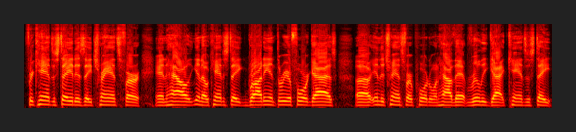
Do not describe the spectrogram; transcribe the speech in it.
for Kansas State as a transfer, and how you know Kansas State brought in three or four guys uh, in the transfer portal, and how that really got Kansas State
